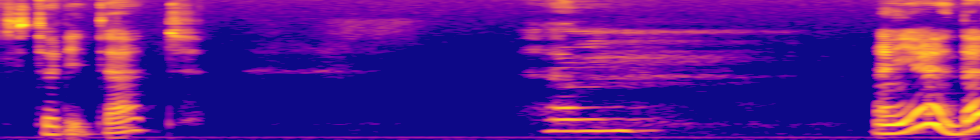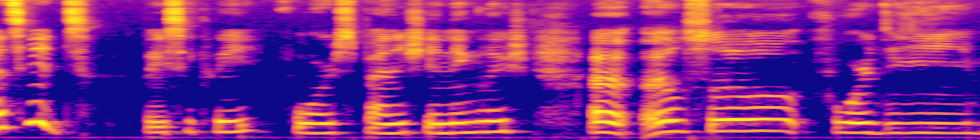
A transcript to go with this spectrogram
study that. Um, and yeah, that's it basically for Spanish and English. Uh, also for the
